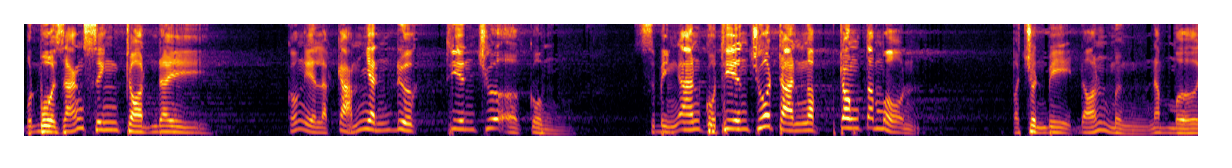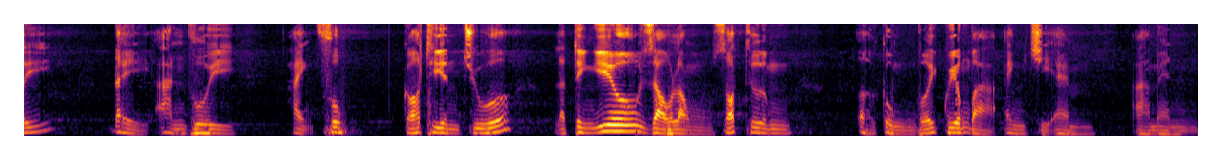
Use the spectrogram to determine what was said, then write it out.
Một mùa Giáng sinh tròn đầy Có nghĩa là cảm nhận được Thiên Chúa ở cùng Sự bình an của Thiên Chúa tràn ngập trong tâm hồn Và chuẩn bị đón mừng năm mới Đầy an vui, hạnh phúc Có Thiên Chúa là tình yêu giàu lòng xót thương Ở cùng với quý ông bà, anh chị em. Amen.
